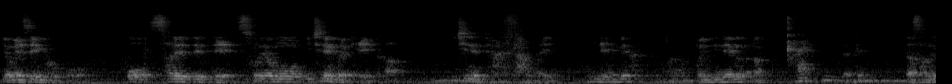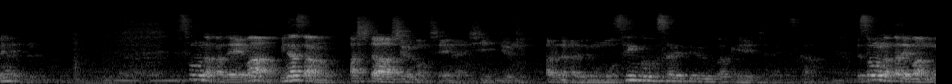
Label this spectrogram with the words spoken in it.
ー、余命宣告ををされてて、それをもう1年ぐらい経過、1年って言われてたのが2年目入ったのかな、もう2年目かな、はい。だよね、だから3年目入ってるその中で、まあ、皆さん、明日死ぬかもしれないしっていうある中で、でももう宣告されてるわけじゃないですか。でその中でまあ息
